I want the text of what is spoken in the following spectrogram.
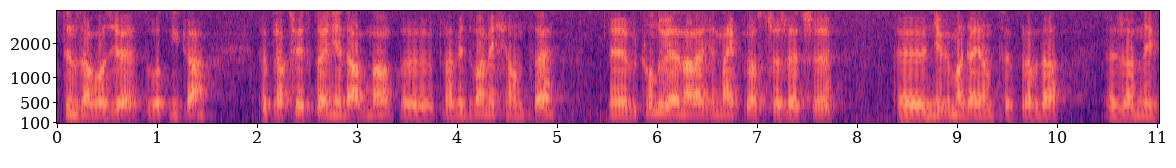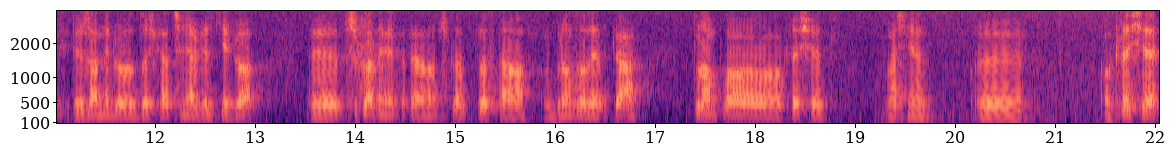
w tym zawodzie złotnika. Y, Pracuję tutaj niedawno, y, prawie dwa miesiące. Y, Wykonuję na razie najprostsze rzeczy, nie wymagające, prawda, żadnych, żadnego doświadczenia wielkiego. Przykładem jest taka na przykład prosta brązoletka, którą po okresie właśnie okresie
